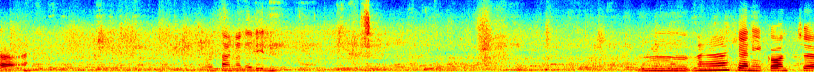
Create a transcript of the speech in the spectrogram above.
ค่ะ ทางนั้นไอรินอืมนะแค่นี้ก่อนจ้า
